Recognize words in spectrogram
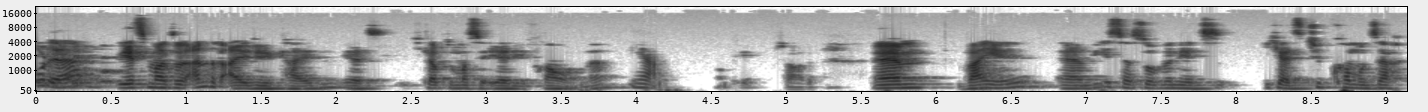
Oder, jetzt mal so andere Eitelkeiten, jetzt, ich glaube, du machst ja eher die Frauen, ne? Ja. Okay, schade. Ähm, weil, äh, wie ist das so, wenn jetzt ich als Typ komme und sag,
